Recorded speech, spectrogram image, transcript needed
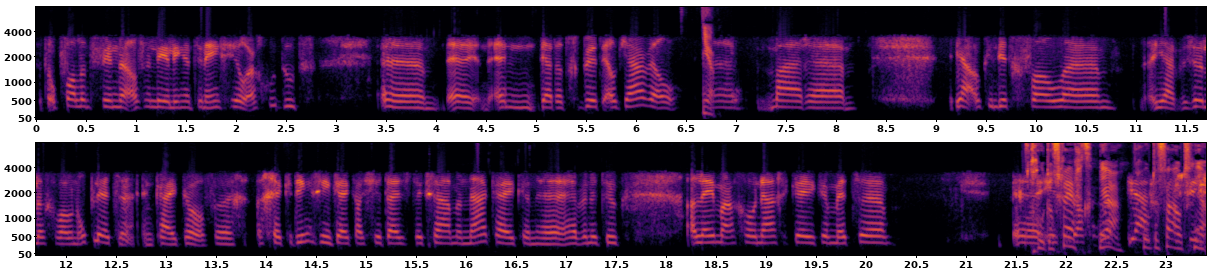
het opvallend vinden als een leerling het ineens heel erg goed doet... Uh, en ja, dat gebeurt elk jaar wel. Ja. Uh, maar uh, ja, ook in dit geval, ehm, ja, we zullen gewoon opletten en kijken of we gekke dingen zien. Kijk, als je tijdens het examen nakijken, eh, hebben we natuurlijk alleen maar gewoon nagekeken met uh, goed of slecht, ja, ja, goed of fout. Ja.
